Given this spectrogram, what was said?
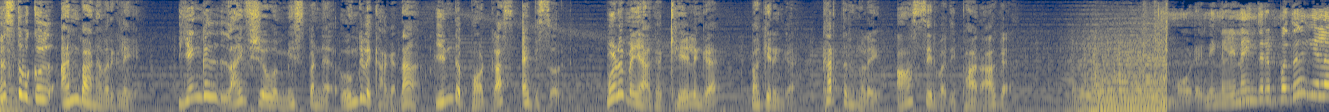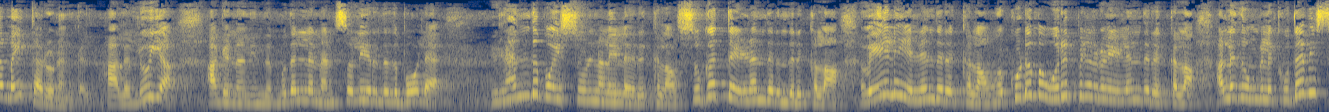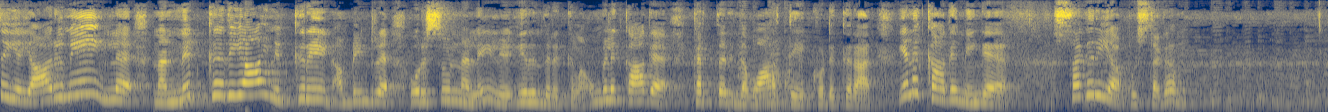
கிறிஸ்துவுக்குள் அன்பானவர்களே எங்கள் லைவ் ஷோவை மிஸ் பண்ண உங்களுக்காக தான் இந்த பாட்காஸ்ட் எபிசோட் முழுமையாக கேளுங்க பகிருங்க. கர்த்தருங்களை ஆசிர்வதிப்பாராக. நம்மோடு நீங்கள் இணைந்திருப்பது இளமை தருணங்கள். ஹalleluya ஆக நான் இந்த முதல்ல நான் சொல்லி இருந்தது போல இழந்து போய் சூழ்நிலையில இருக்கலாம். சுகத்தை இழந்திருந்திருக்கலாம். வேலை இழந்திருக்கலாம். உங்க குடும்ப உறுப்பினர்கள் இழந்திருக்கலாம். அல்லது உங்களுக்கு உதவி செய்ய யாருமே இல்லை. நான் நிற்கதியாய் நிற்கிறேன் அப்படின்ற ஒரு சூழ்நிலை இருந்திருக்கலாம். உங்களுக்காக கர்த்தர் இந்த வார்த்தையை கொடுக்கிறார். எனக்காக நீங்க சகரியா புஸ்தகம்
